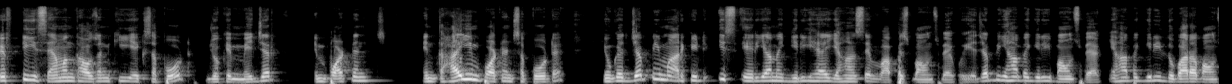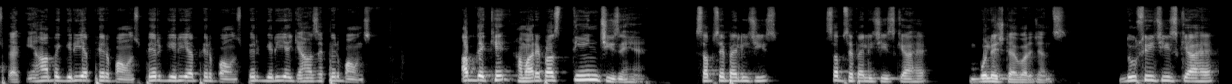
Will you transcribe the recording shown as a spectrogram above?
57,000 की एक सपोर्ट जो कि मेजर इंपॉर्टेंट इंतहाई इंपॉर्टेंट सपोर्ट है। क्योंकि जब भी मार्केट इस एरिया में गिरी है, यहाँ से वापस बाउंस बैक हुई है। जब भी यहाँ पे गिरी बाउंस बैक यहाँ पे गिरी, दोबारा बाउंस बैक यहाँ पे गिरी है, फिर बाउंस फिर गिरी है, फिर बाउंस फिर गिरी है, यहाँ से फिर बाउंस अब देखें, हमारे पास तीन चीज़ें हैं। सबसे पहली चीज़, सबसे पहली चीज़ क्या है? बुलिश डाइवर्जेंस दूसरी चीज़ क्या है?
